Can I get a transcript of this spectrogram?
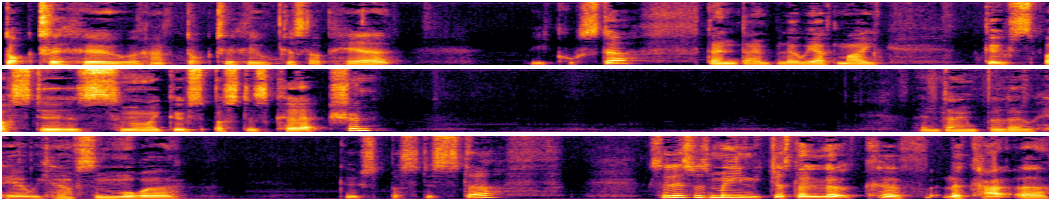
Doctor Who. I have Doctor Who just up here. Really cool stuff. Then down below we have my Ghostbusters, some of my Ghostbusters collection. Then down below here we have some more Ghostbusters stuff. So this was mainly just a look of look at uh,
